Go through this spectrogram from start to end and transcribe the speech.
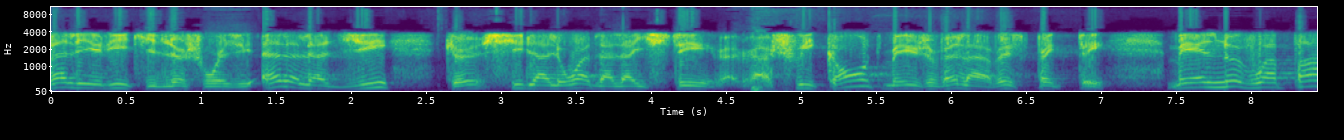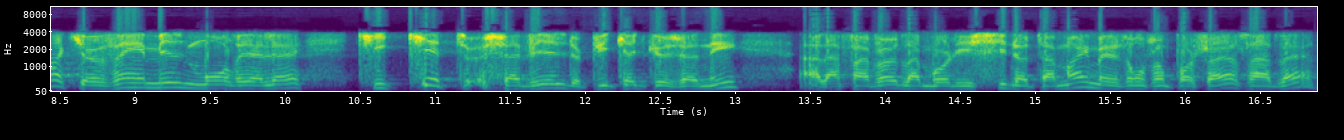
Valérie, qui l'a choisi, elle, elle a dit que si la loi de la laïcité, euh, je suis contre, mais je vais la respecter. Mais elle ne voit pas qu'il y a 20 000 Montréalais qui quittent sa ville depuis quelques années à la faveur de la Mauricie notamment, les maisons sont pas chères, ça a l'air,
